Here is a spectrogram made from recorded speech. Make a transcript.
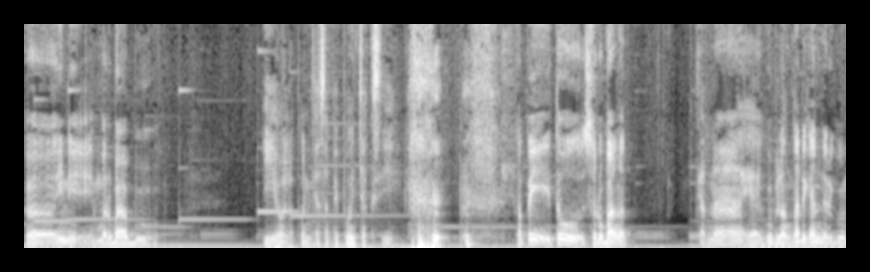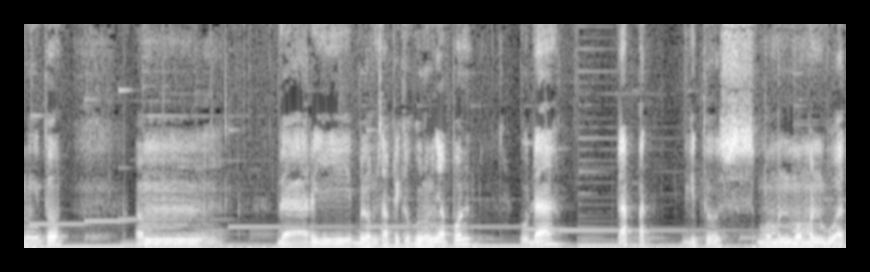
ke ini merbabu. Iya walaupun gak sampai puncak sih. Tapi itu seru banget. Karena ya gue bilang tadi kan dari gunung itu um, dari belum sampai ke gunungnya pun udah dapat gitu momen-momen buat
